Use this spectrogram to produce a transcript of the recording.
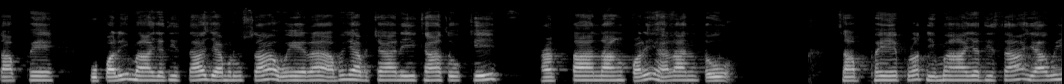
สัพเพ อุปริมายติสายามนุสาเวราพยาปชานีกาสุขีอัตตานังปริหารันตุสัพเพปรติมายติสายาวิ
